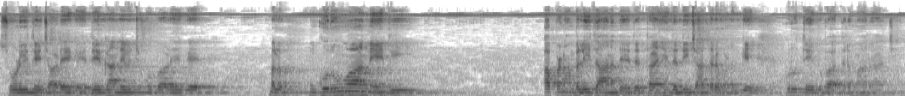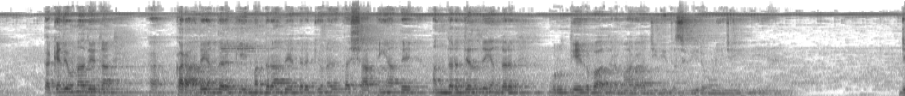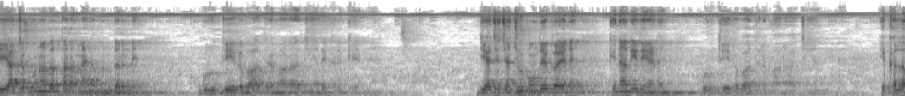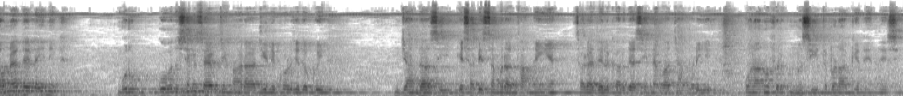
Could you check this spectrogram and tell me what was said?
ਸੂਲੀ ਤੇ ਚਾੜੇ ਗਏ, ਦੇਗਾਂ ਦੇ ਵਿੱਚ ਉਬਾਲੇ ਗਏ, ਮਤਲਬ ਗੁਰੂਆਂ ਨੇ ਵੀ ਆਪਣਾ ਬਲੀਦਾਨ ਦੇ ਦਿੱਤਾ, ਹਿੰਦ ਦੀ ਚਾਦਰ ਬਣ ਗਏ, ਗੁਰੂ ਤੇਗ ਬਹਾਦਰ ਮਹਾਰਾਜ ਜੀ। ਤਾਂ ਕਹਿੰਦੇ ਉਹਨਾਂ ਦੇ ਤਾਂ ਘਰਾਂ ਦੇ ਅੰਦਰ ਕੀ, ਮੰਦਰਾਂ ਦੇ ਅੰਦਰ ਕੀ, ਉਹਨਾਂ ਦੇ ਤਾਂ ਛਾਤੀਆਂ ਦੇ ਅੰਦਰ, ਦਿਲ ਦੇ ਅੰਦਰ ਗੁਰੂ ਤੇਗ ਬਹਾਦਰ ਮਹਾਰਾਜ ਜੀ ਦੀ ਤਸਵੀਰ ਹੋਣੀ ਚਾਹੀਦੀ ਹੈ। ਜੇ ਅੱਜ ਉਹਨਾਂ ਦਾ ਧਰਮ ਹੈ ਨਾ, ਮੰਦਰ ਨੇ, ਗੁਰੂ ਤੇਗ ਬਹਾਦਰ ਮਹਾਰਾਜ ਜੀਆਂ ਦੇ ਕਰਕੇ ਨੇ। ਜੇ ਅੱਜ ਜੰਝੂ ਪਾਉਂਦੇ ਪਏ ਨੇ, ਕਿਹਨਾਂ ਦੀ ਦੇਣ? ਹੈ ਗੁਰੂ ਤੇਗ ਬਹਾਦਰ ਮਹਾਰਾਜ ਜੀਆਂ ਦੀ। ਇਹ ਇਕੱਲਾ ਉਹਨਾਂ ਦੇ ਲਈ ਨਹੀਂ। ਗੁਰੂ ਗੋਬਿੰਦ ਸਿੰਘ ਸਾਹਿਬ ਜੀ ਮਹਾਰਾਜ ਜੀ ਦੇ ਕੋਲ ਜਦੋਂ ਕੋਈ ਜਾਂਦਾ ਸੀ ਕਿ ਸਾਡੀ ਸਮਰੱਥਾ ਨਹੀਂ ਹੈ, ਸਾਡਾ ਦਿਲ ਕਰਦਾ ਸੀ ਨਵਾਜ਼ਾਂ ਪੜ੍ਹੀਏ। ਉਹਨਾਂ ਨੂੰ ਫਿਰ ਮਸੀਤ ਬਣਾ ਕੇ ਦਿੰਦੇ ਸੀ।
